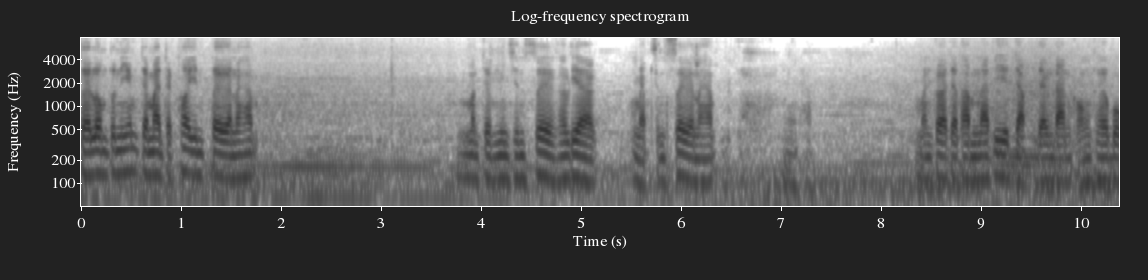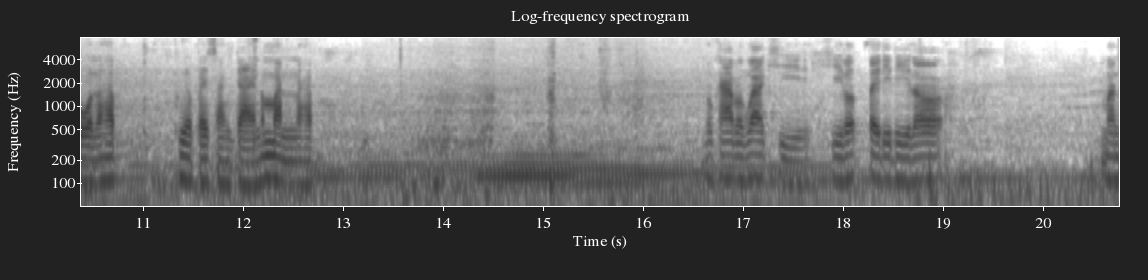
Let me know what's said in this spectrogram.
สายลมตัวนี้มันจะมาจากท่ออินเตอร์นะครับ มันจะมีเซนเซอร์เขาเรียก แมปเซนเซอร์นะครับนี่ครับ มันก็จะทำหน้าที่จับแรงดันของเทอร์โบนะครับ เพื่อไปสั่งจ่ายน้ำมันนะครับ ลูกค้าบอกว่าขี่ขี่รถไปดีๆ แล้ว มัน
